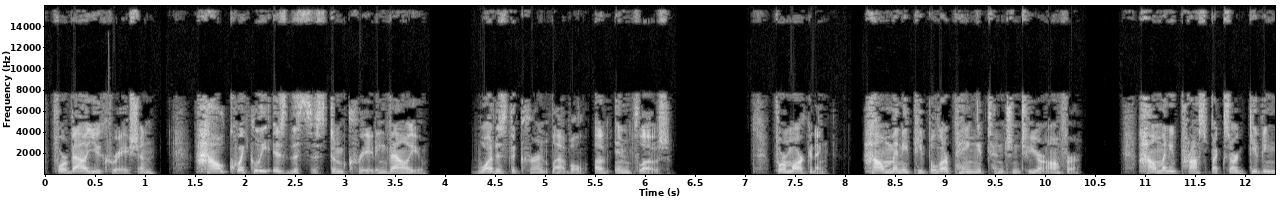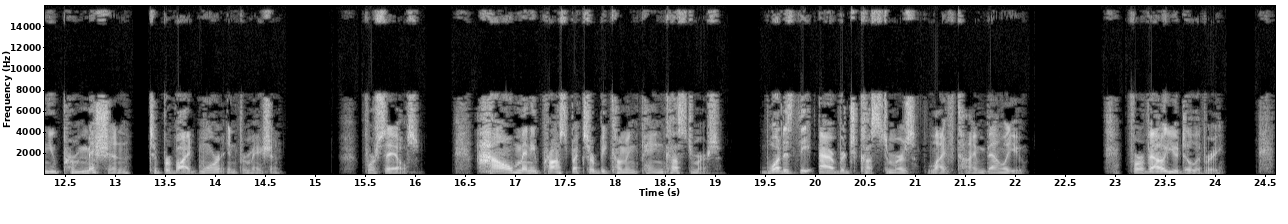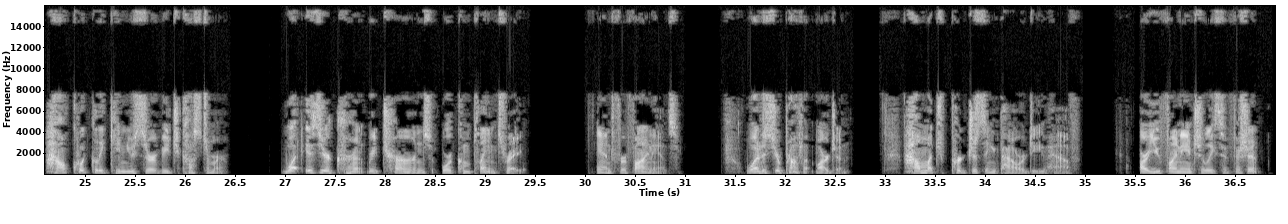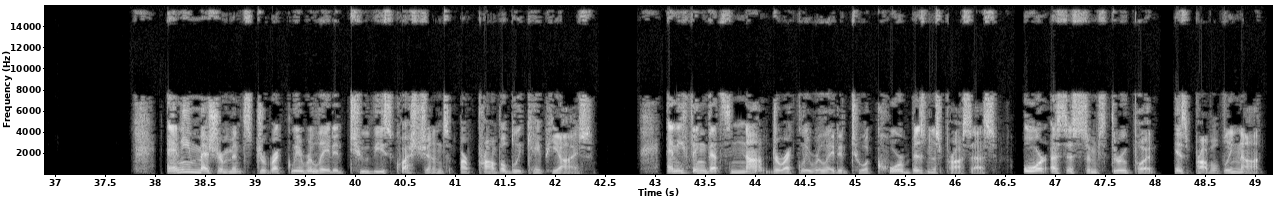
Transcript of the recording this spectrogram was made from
For value creation, how quickly is the system creating value? What is the current level of inflows? For marketing, how many people are paying attention to your offer? How many prospects are giving you permission to provide more information? For sales, how many prospects are becoming paying customers? What is the average customer's lifetime value? For value delivery, how quickly can you serve each customer? What is your current returns or complaints rate? And for finance, what is your profit margin? How much purchasing power do you have? Are you financially sufficient? Any measurements directly related to these questions are probably KPIs. Anything that's not directly related to a core business process or a system's throughput is probably not.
